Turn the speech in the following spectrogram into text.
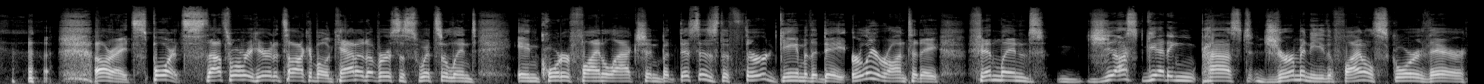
All right, sports. That's what we're here to talk about. Canada versus Switzerland in quarterfinal action, but this is the third game of the day. Earlier on today, Finland just getting past Germany. The final score there,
